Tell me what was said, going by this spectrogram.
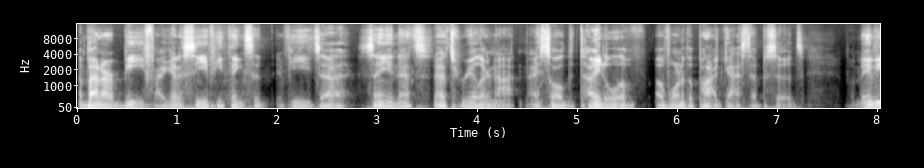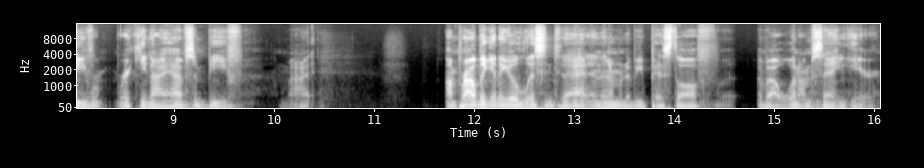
about our beef. I got to see if he thinks that if he's uh, saying that's that's real or not. I saw the title of of one of the podcast episodes, but maybe Ricky and I have some beef. I, I'm probably going to go listen to that, and then I'm going to be pissed off about what I'm saying here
